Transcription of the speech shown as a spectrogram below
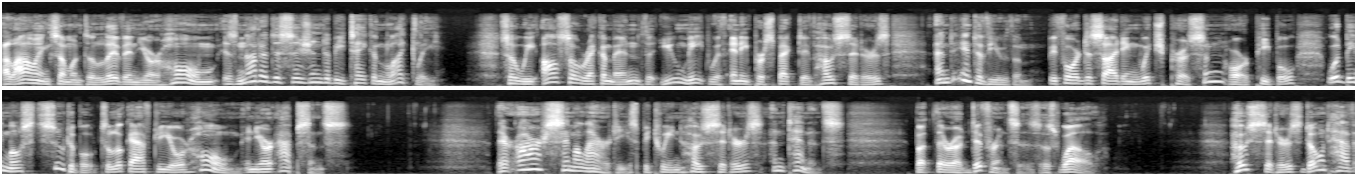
Allowing someone to live in your home is not a decision to be taken lightly. So we also recommend that you meet with any prospective house sitters and interview them before deciding which person or people would be most suitable to look after your home in your absence. There are similarities between house sitters and tenants, but there are differences as well. House sitters don't have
